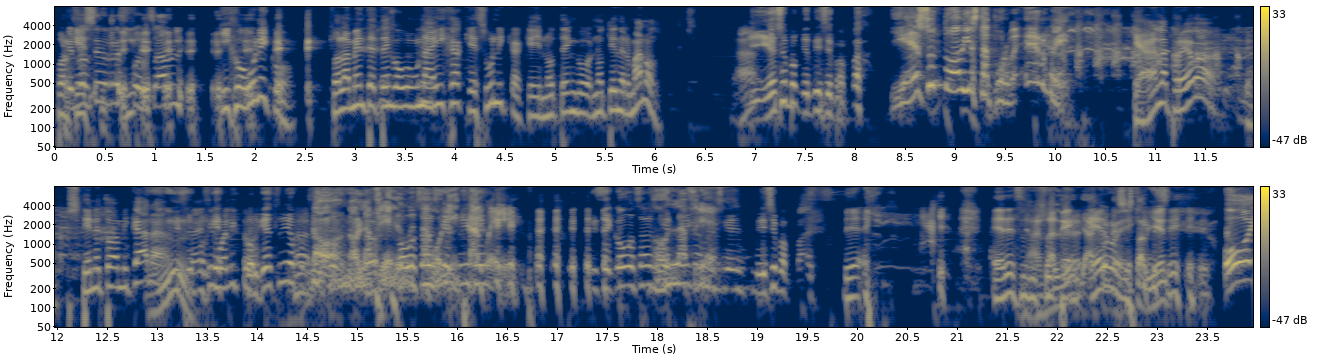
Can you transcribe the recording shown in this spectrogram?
Porque que no es seas responsable. hijo único. Solamente tengo una hija que es única, que no tengo, no tiene hermanos. Ah, Y eso porque dice papá. Y eso todavía está por ver, güey. Que hagan la prueba. Pues tiene toda mi cara. Mm. es ¿Por qué- igualito. ¿Por qué es tuya? Ah. Porque No, no la friegues, ¿Cómo güey, está sabes que es bonita, tuya? güey. Dice, ¿cómo sabes No la friegues. Me dice papá. Eres un ya con eso está bien. Sí. Hoy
